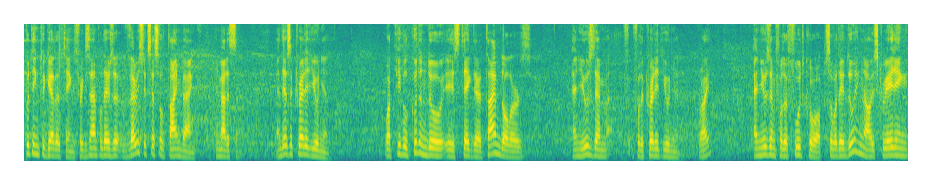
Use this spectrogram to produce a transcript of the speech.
putting together things. For example, there's a very successful time bank in Madison, and there's a credit union. What people couldn't do is take their time dollars and use them for the credit union, right? And use them for the food co-op. So what they're doing now is creating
